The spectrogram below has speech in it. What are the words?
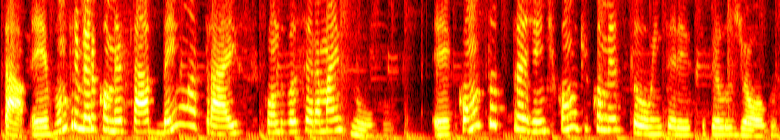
Tá, é, vamos primeiro começar bem lá atrás, quando você era mais novo. É, conta pra gente como que começou o interesse pelos jogos.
